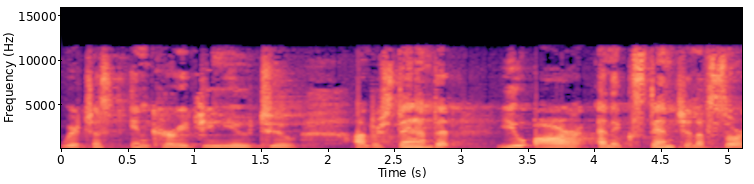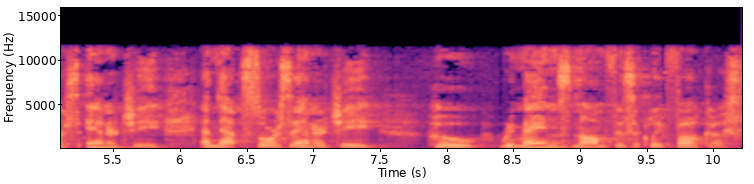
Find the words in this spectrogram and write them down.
We're just encouraging you to understand that you are an extension of source energy and that source energy who remains non-physically focused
